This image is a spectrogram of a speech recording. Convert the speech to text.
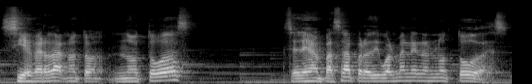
Si es verdad, no, no todas se dejan pasar, pero de igual manera no todas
